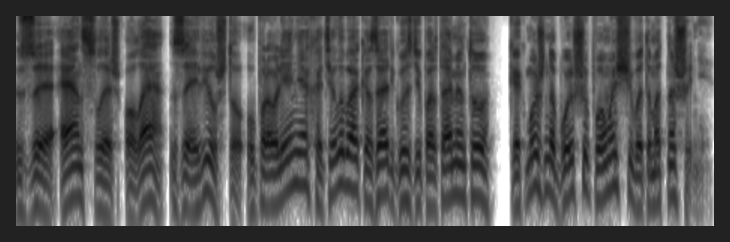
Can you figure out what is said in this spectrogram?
ZN/OLA заявил, что управление хотело бы оказать Госдепартаменту как можно больше помощи в этом отношении.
